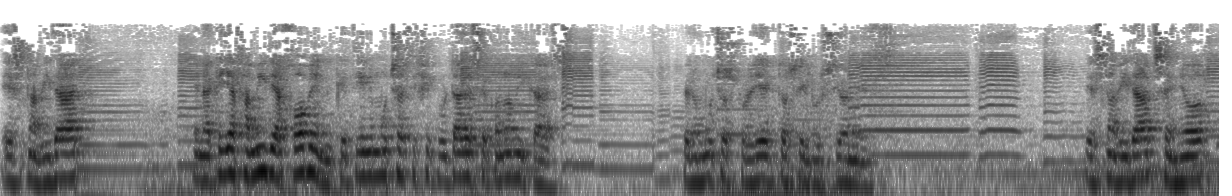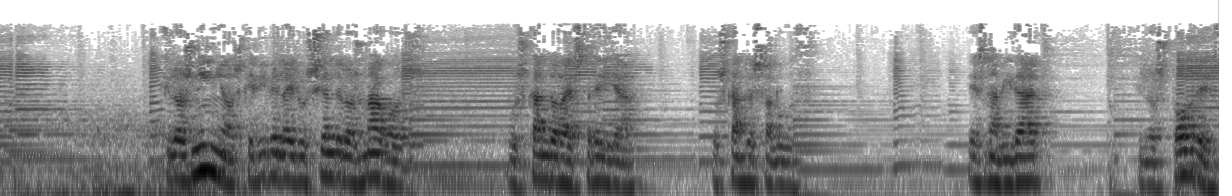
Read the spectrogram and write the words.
Es Navidad en aquella familia joven que tiene muchas dificultades económicas, pero muchos proyectos e ilusiones. Es Navidad, Señor, que los niños que viven la ilusión de los magos, buscando la estrella, buscando esa luz. Es Navidad en los pobres,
